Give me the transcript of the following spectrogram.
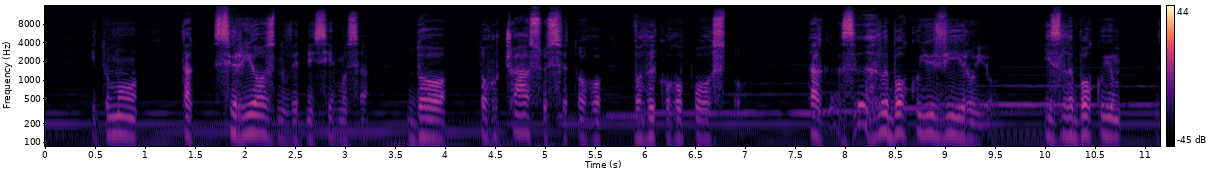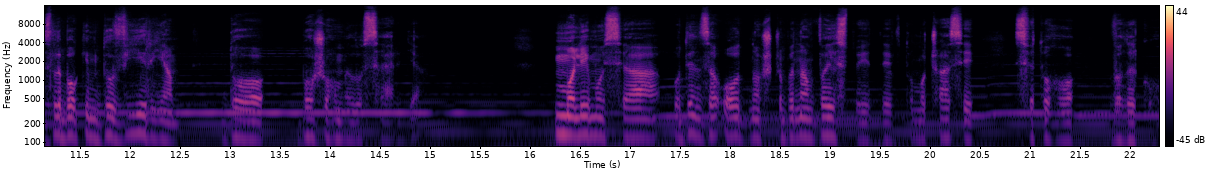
І тому так серйозно віднесімося до того часу святого Великого посту, так з глибокою вірою і з глибокою, з глибоким довір'ям до Божого милосердя. Молімося один за одного, щоб нам вистояти в тому часі святого Великого.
